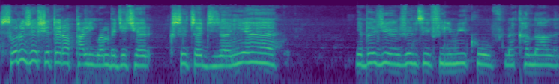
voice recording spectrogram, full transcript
Sorry, że się teraz paliłem. Będziecie krzyczeć, że nie. Nie będzie już więcej filmików na kanale.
